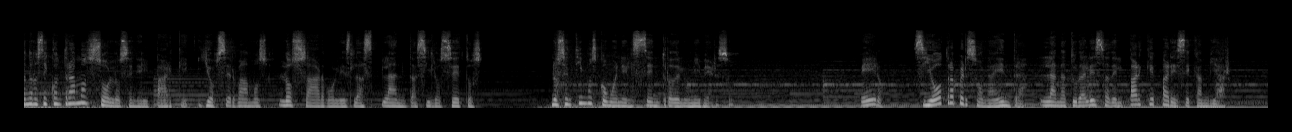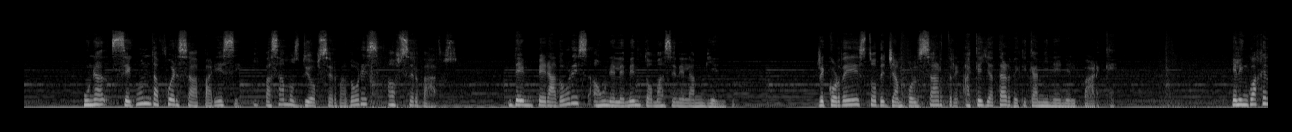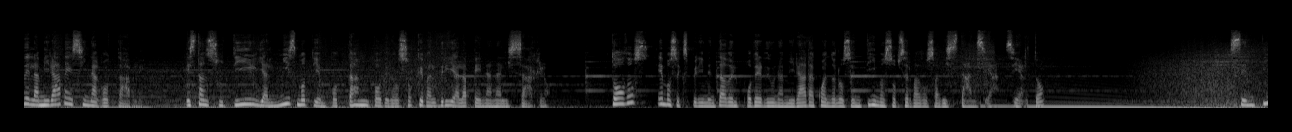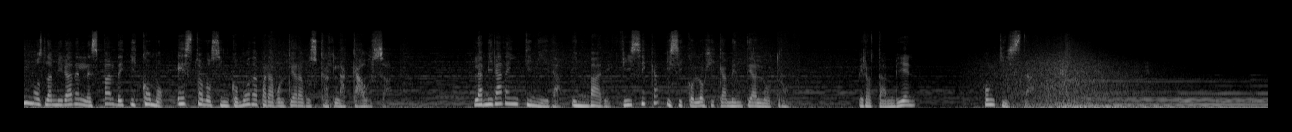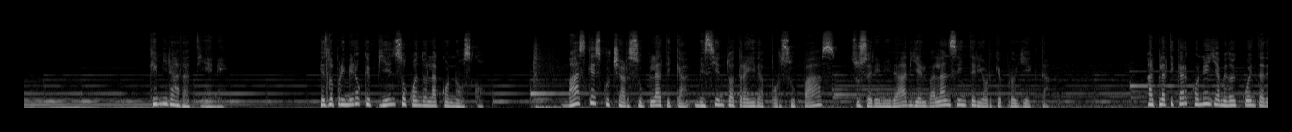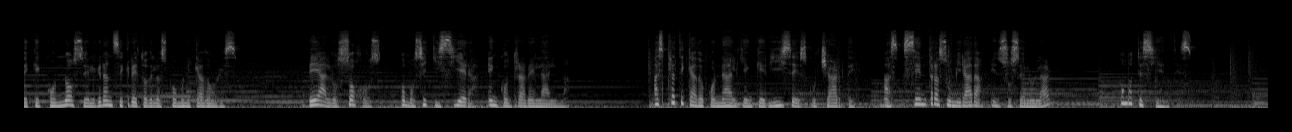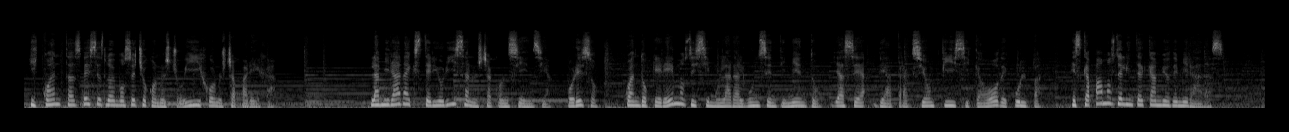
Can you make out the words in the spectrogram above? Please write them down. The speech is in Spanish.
Cuando nos encontramos solos en el parque y observamos los árboles, las plantas y los setos, nos sentimos como en el centro del universo. Pero si otra persona entra, la naturaleza del parque parece cambiar. Una segunda fuerza aparece y pasamos de observadores a observados, de emperadores a un elemento más en el ambiente. Recordé esto de Jean-Paul Sartre aquella tarde que caminé en el parque. El lenguaje de la mirada es inagotable. Es tan sutil y al mismo tiempo tan poderoso que valdría la pena analizarlo. Todos hemos experimentado el poder de una mirada cuando nos sentimos observados a distancia, ¿cierto? Sentimos la mirada en la espalda y cómo esto nos incomoda para voltear a buscar la causa. La mirada intimida, invade física y psicológicamente al otro, pero también conquista. ¿Qué mirada tiene? Es lo primero que pienso cuando la conozco. Más que escuchar su plática, me siento atraída por su paz, su serenidad y el balance interior que proyecta. Al platicar con ella me doy cuenta de que conoce el gran secreto de los comunicadores. Ve a los ojos como si quisiera encontrar el alma. ¿Has platicado con alguien que dice escucharte, mas centra su mirada en su celular? ¿Cómo te sientes? ¿Y cuántas veces lo hemos hecho con nuestro hijo, nuestra pareja? La mirada exterioriza nuestra conciencia. Por eso, cuando queremos disimular algún sentimiento, ya sea de atracción física o de culpa, escapamos del intercambio de miradas.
